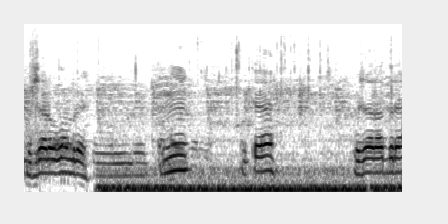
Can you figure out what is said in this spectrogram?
ಹುಷಾರು ಬಂದ್ರಿ ಹ್ಞೂ ಓಕೆ ಹುಷಾರಾದ್ರೆ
